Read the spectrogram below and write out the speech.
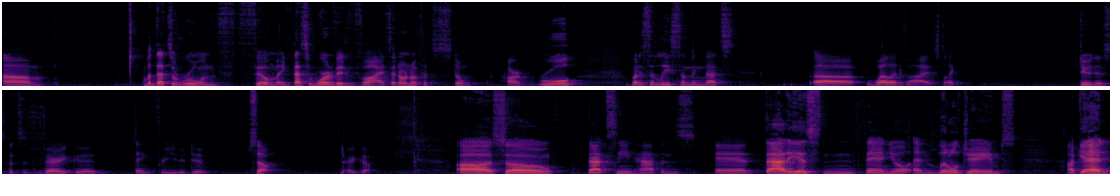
Um, but that's a rule in filmmaking. That's a word of advice. I don't know if it's a stone hard rule, but it's at least something that's uh, well advised. Like, do this. That's a very good thing for you to do. So, there you go. Uh, so that scene happens and Thaddeus, Nathaniel, and Little James. Again,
